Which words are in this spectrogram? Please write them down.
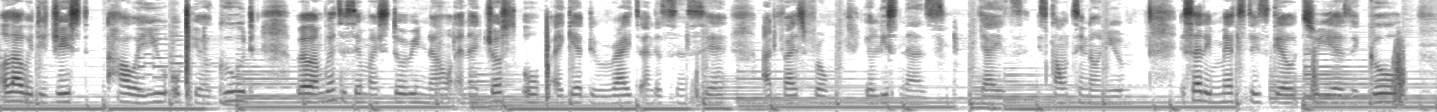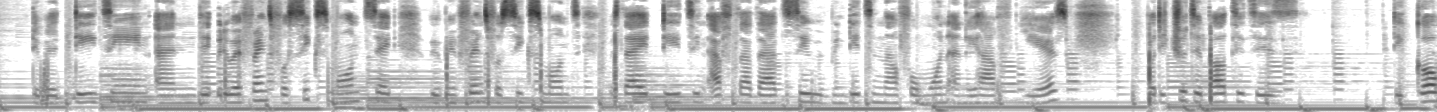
Ola with the gist, how are you? Hope you're good. Well, I'm going to say my story now and I just hope I get the right and the sincere advice from your listeners. Guys, he's counting on you. He said he met this girl two years ago they were dating and they, they, were friends for six months said we've been friends for six months. We started dating after that say we've been dating now for one and a half years. But the truth about it is they got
